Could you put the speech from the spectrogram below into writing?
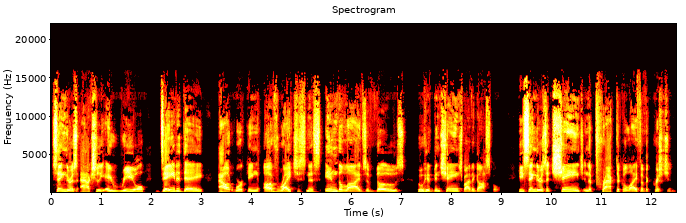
saying there is actually a real day to day outworking of righteousness in the lives of those who have been changed by the gospel. He's saying there's a change in the practical life of a Christian.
